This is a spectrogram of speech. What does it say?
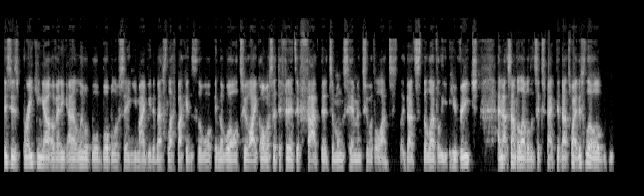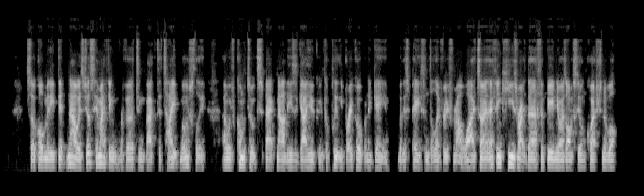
this is breaking out of any kind of Liverpool bubble of saying he might be the best left back into the in the world to like almost a definitive fact that it's amongst him and two other lads. Like that's the level he, he reached, and that's not the level that's expected. That's why this little so-called mini dip now is just him, I think, reverting back to type mostly. And we've come to expect now that he's a guy who can completely break open a game with his pace and delivery from out wide. So I, I think he's right there. Fabinho is obviously unquestionable.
